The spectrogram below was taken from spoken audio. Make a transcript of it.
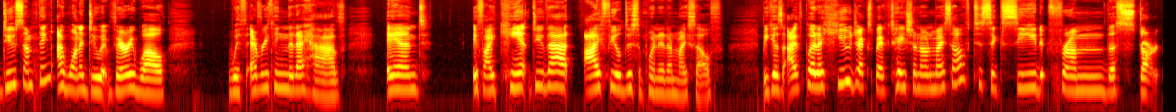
do something, I want to do it very well with everything that I have. And if I can't do that, I feel disappointed in myself because I've put a huge expectation on myself to succeed from the start.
